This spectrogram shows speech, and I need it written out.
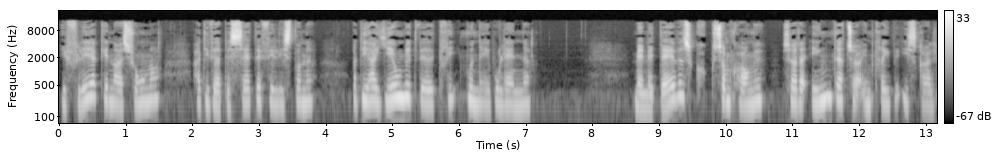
I flere generationer har de været besat af filisterne, og de har jævnligt været krig mod nabolandene. Men med David som konge, så er der ingen, der tør angribe Israel.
